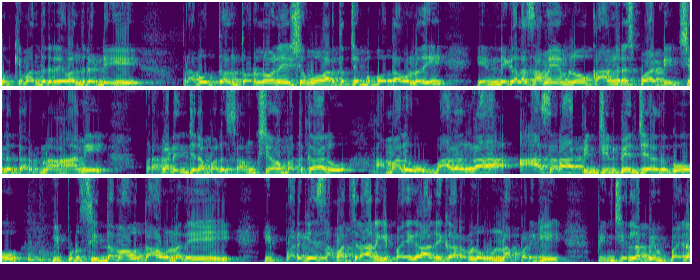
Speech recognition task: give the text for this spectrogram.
ముఖ్యమంత్రి రేవంత్ రెడ్డి ప్రభుత్వం త్వరలోనే శుభవార్త చెప్పబోతా ఉన్నది. ఎన్నికల సమయంలో కాంగ్రెస్ పార్టీ ఇచ్చిన తరపున హామీ ప్రకటించిన పలు సంక్షేమ పథకాలు అమలు భాగంగా ఆసరా పింఛన్ పెంచేందుకు ఇప్పుడు సిద్ధమవుతా ఉన్నది. ఇప్పటికే సంవత్సరానికి పైగా అధికారంలో ఉన్నప్పటికీ పింఛన్ల పెంపైన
